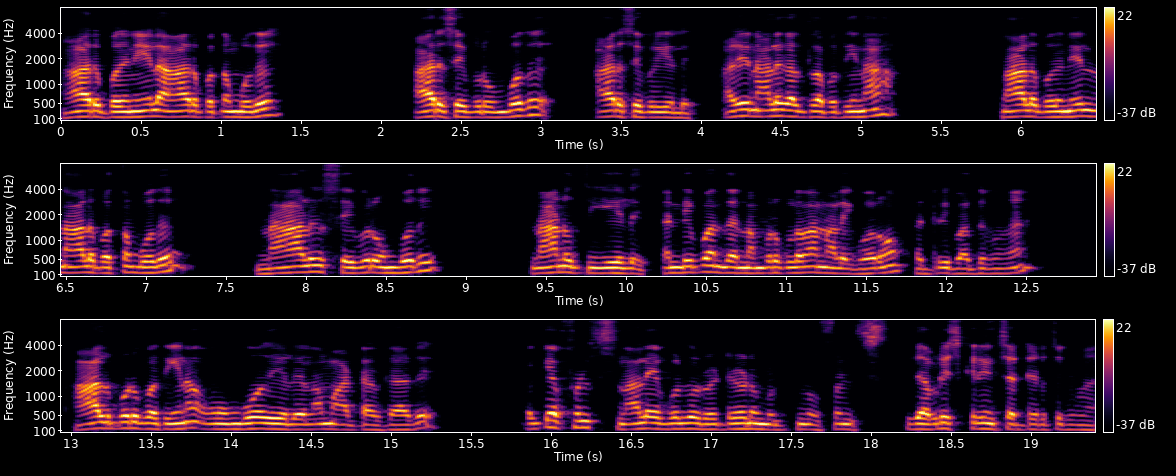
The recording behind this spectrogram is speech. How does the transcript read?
ஆறு பதினேழு ஆறு பத்தொம்போது ஆறு சைபர் ஒம்பது ஆறு சைபர் ஏழு அதே நாலு காலத்தில் பார்த்தீங்கன்னா நாலு பதினேழு நாலு பத்தொம்போது நாலு சைபர் ஒம்பது நானூற்றி ஏழு கண்டிப்பாக இந்த நம்பருக்குள்ளே தான் நாளைக்கு வரும். வெற்றி பார்த்துக்கோங்க. ஆள் போர்டு பார்த்தீங்கன்னா ஒம்பது ஏழு எல்லாம் ஆட்டாக இருக்காது. ஓகே ஃப்ரெண்ட்ஸ் நாளைய பொழுது ஒரு வெற்றியோட மட்டும் ஃப்ரெண்ட்ஸ் இது அப்படியே ஸ்க்ரீன்ஷாட் எடுத்துக்கோங்க.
